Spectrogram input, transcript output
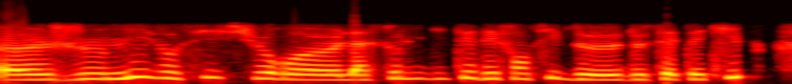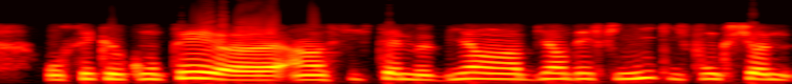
je mise aussi sur la solidité défensive de, de, cette équipe. On sait que Conte a un système bien bien défini qui fonctionne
